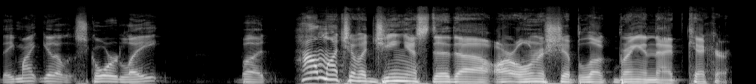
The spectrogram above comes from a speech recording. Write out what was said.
they might get a score late, but How much of a genius did uh, our ownership look bringing that kicker?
